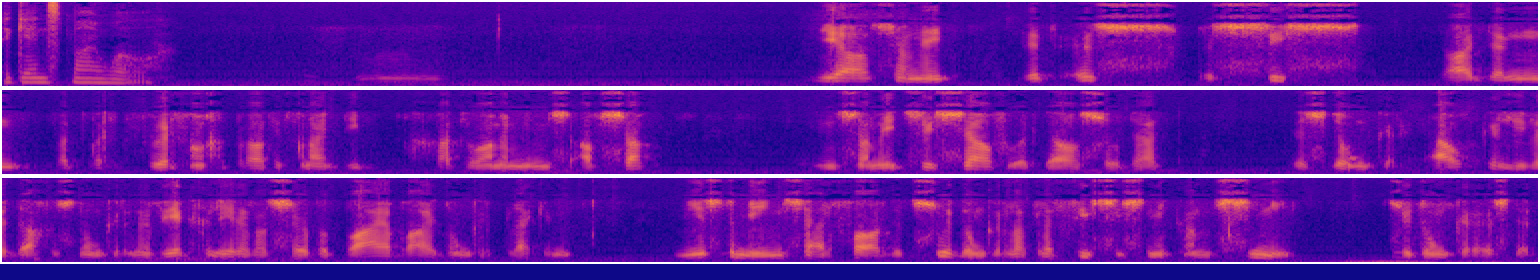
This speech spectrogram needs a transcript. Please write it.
against my will. Ja, so net dit is presies daai ding wat wat voor van gepraat het van daai diep gat waarna mens afsak. En Samet sê self ook daarso dat dis donker. Elke liewe dag is donker. En 'n week gelede was sy op 'n baie baie donker plek en meeste mense ervaar dit so donker dat hulle fisies nie kan sien nie. So donker is dit.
